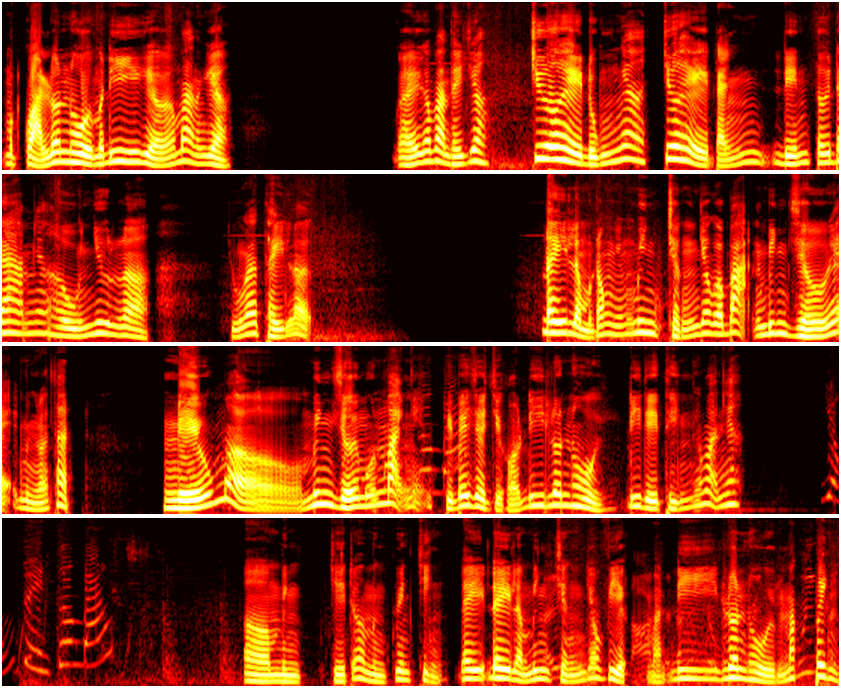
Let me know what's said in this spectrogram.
một quả luân hồi mà đi kìa các bạn kìa. Đấy các bạn thấy chưa? Chưa hề đúng nhá, chưa hề đánh đến tới đam nhá, hầu như là chúng ta thấy là đây là một trong những minh chứng cho các bạn minh giới ấy, mình nói thật nếu mà minh giới muốn mạnh ấy, thì bây giờ chỉ có đi luân hồi, đi đế thính các bạn nhé. Ờ, mình chế rồi mình quyên chỉnh. Đây đây là minh chứng cho việc mà đi luân hồi mắc ping.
